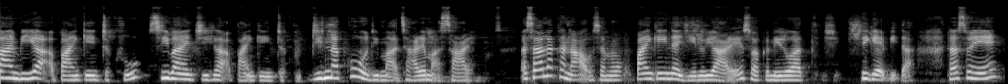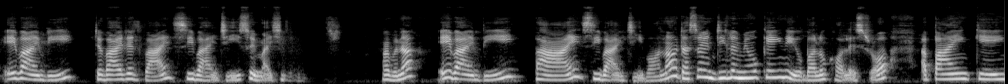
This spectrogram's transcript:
by b ကအပိုင်းကိန်းတစ်ခု c by g ကအပိုင်းကိန်းတစ်ခုဒီနှစ်ခုကိုဒီမှာဂျားထဲမှာစားတယ်အစားလက္ခဏာကိုဆရာမတို့အပိုင်းကိန်းနဲ့ရေးလို့ရတယ်ဆိုတော့ကလေးတို့ကသိခဲ့ပြီးသားဒါဆိုရင် a by b divided by c by g ဆိုမှရှိတယ် ဟုတ်ပြီနော် a by b by c by g ပေါ့နော်ဒါဆိုရင်ဒီလိုမျိုးကိန်းတွေကိုဘာလို့ခေါ်လဲဆိုတော့အပိုင်းကိန်း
